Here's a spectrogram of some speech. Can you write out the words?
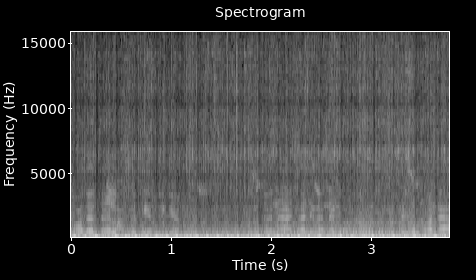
พอแต่เจอหลังก็เทียบอย่างเดียวเจอหน้าใช้ด้วยกันได้หมดเป็นบูทฮอนด้า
